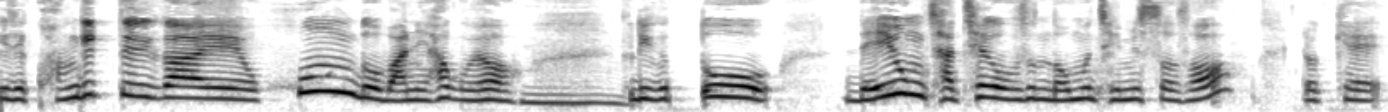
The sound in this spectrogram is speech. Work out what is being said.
이제 관객들과의 호응도 많이 하고요. 그리고 또 내용 자체가 우선 너무 재밌어서 이렇게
